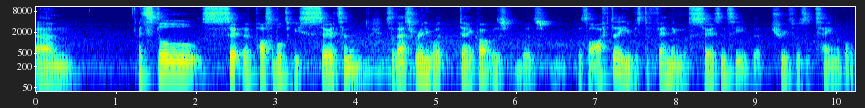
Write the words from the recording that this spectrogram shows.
Um, it's still uh, possible to be certain. So that's really what Descartes was was was after. He was defending the certainty that truth was attainable.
